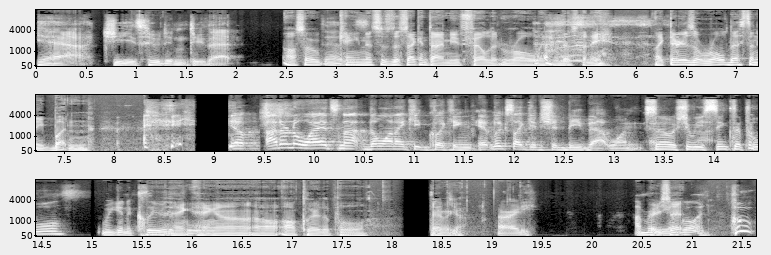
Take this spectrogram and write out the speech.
Yeah, geez, who didn't do that? Also, That Kane, is- this is the second time you've failed at rolling Destiny. Like there is a roll Destiny button. Yep. I don't know why it's not the one I keep clicking. It looks like it should be that one. So should we sink the pool? We're gonna clear the Hang, pool. hang on, I'll, I'll clear the pool. There Thank we you. go. Alrighty. I'm Ready, ready. I'm going. Whoo!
